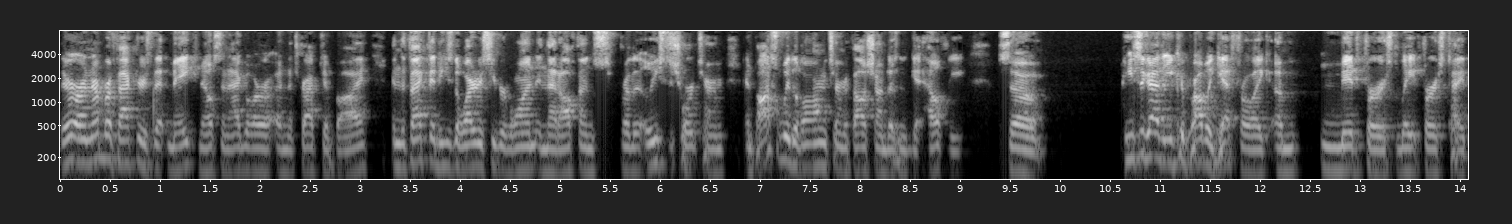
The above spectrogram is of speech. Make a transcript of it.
there are a number of factors that make Nelson Agholor an attractive buy, and the fact that he's the wide receiver one in that offense for the, at least the short term and possibly the long term if Alshon doesn't get healthy. So he's a guy that you could probably get for like a mid first, late first type,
